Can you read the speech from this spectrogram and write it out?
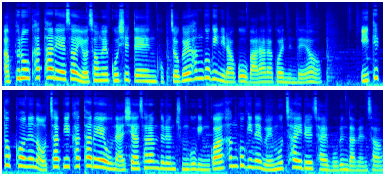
앞으로 카타르에서 여성을 꼬실 때엔 국적을 한국인이라고 말하라고 했는데요. 이 틱토커는 어차피 카타르에 온 아시아 사람들은 중국인과 한국인의 외모 차이를 잘 모른다면서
